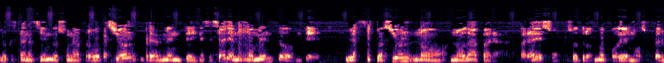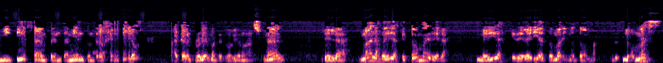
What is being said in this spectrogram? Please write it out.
Lo que están haciendo es una provocación realmente innecesaria en un momento donde la situación no, no da para para eso. Nosotros no podemos permitir ese enfrentamiento entre argentinos. Acá el problema es del gobierno nacional, de las malas medidas que toma y de las medidas que debería tomar y no toma. Lo más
